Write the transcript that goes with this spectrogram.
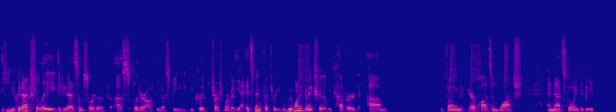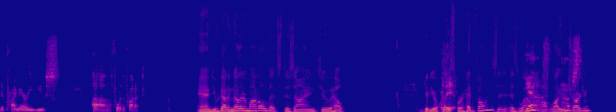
you could actually, if you had some sort of uh, splitter off the USB, you could charge more. But yeah, it's meant for three. We wanted to make sure that we covered um, phone, AirPods, and watch, and that's going to be the primary use uh, for the product. And you've got another model that's designed to help give you a place the, for headphones as well yeah, while, while you're abs- charging?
